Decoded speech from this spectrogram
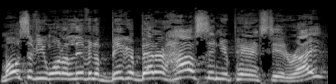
Most of you want to live in a bigger, better house than your parents did, right?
